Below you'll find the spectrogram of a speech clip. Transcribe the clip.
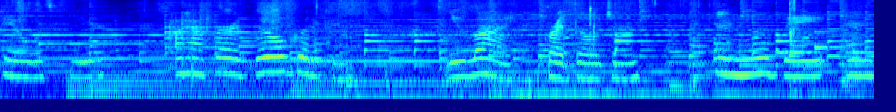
pale with fear. I have heard little good of him. You lie, cried Little John, and you bait and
